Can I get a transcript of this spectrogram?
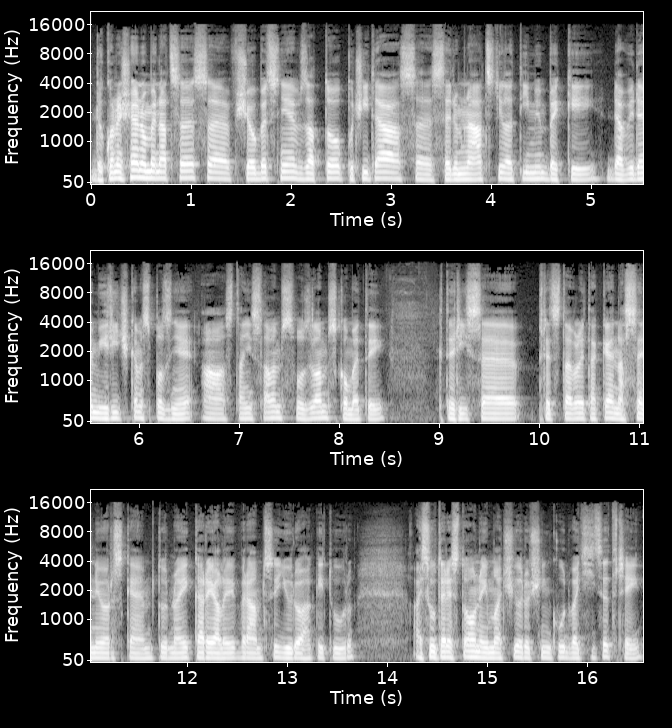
Do konečné nominace se všeobecně vzato počítá se 17-letými beky Davidem Jiříčkem z Plzně a Stanislavem Svozilem z Komety, kteří se představili také na seniorském turnaji Karialy v rámci Eurohockey Tour a jsou tedy z toho nejmladšího ročníku 2003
